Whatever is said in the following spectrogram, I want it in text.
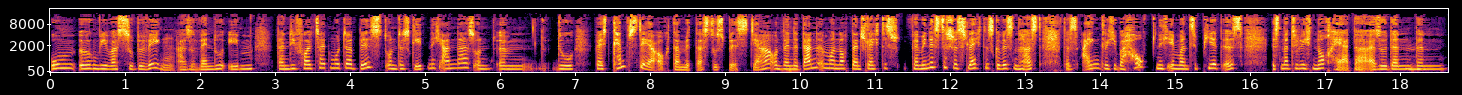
um irgendwie was zu bewegen. Also wenn du eben dann die Vollzeitmutter bist und es geht nicht anders und ähm, du vielleicht kämpfst du ja auch damit, dass du es bist, ja. Und wenn du dann immer noch dein schlechtes feministisches schlechtes Gewissen hast, das eigentlich überhaupt nicht emanzipiert ist, ist natürlich noch härter. Also dann mhm. dann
